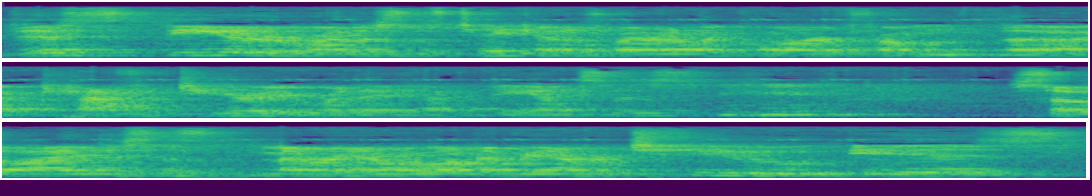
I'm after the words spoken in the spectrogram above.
this theater where this was taken is right around the corner from the cafeteria where they have dances. So I, this is memory number one. Memory number two is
